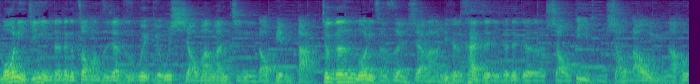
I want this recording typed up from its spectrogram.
模拟经营的那个状况之下，就是会由小慢慢经营到变。大就跟模拟城市很像啊，你可能看着你的那个小地图、小岛屿，然后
